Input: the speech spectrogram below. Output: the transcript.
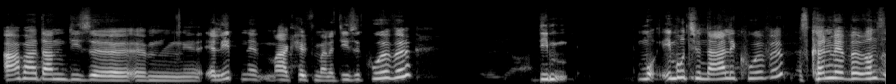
Aber dann diese ähm, erlebte, Marc, helfen mir, diese Kurve, die emotionale Kurve. Das können wir bei uns.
